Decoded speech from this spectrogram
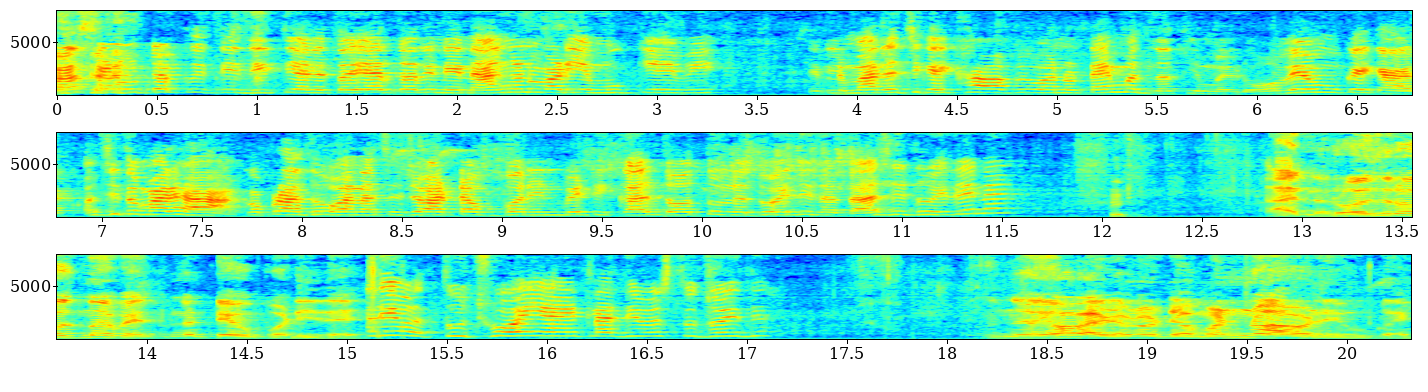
વાસણ ઉટકતી હતી દિત્યાને તૈયાર કરીને એને આંગણવાડીએ મૂકી આવી. એટલે મારે હજી કઈ ખાવા પીવાનો ટાઈમ જ નથી મળ્યો. હવે હું કંઈક આ- હજી તો મારે હા કપડાં ધોવાના છે. જો આ ટબ ભરીને બેઠી કાલ તો અતુલે ધોઈ દીધા હતા. આજે ધોઈ દે ને. આજ રોજ રોજ નો ભાઈ તમને ટેવ પડી જાય. દિવસ? તું છો અહીંયા એટલા દિવસ તું ધોઈ દે. ને યો ભાઈ એમનો ટેવ મન ન આવડે એવું કઈ.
